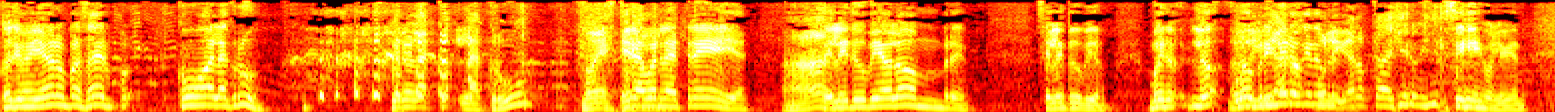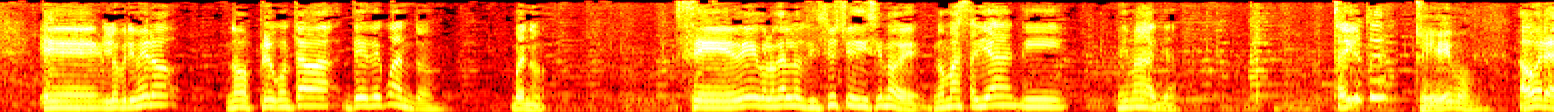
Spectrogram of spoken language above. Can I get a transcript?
Lo que me llevaron para saber cómo va la cruz. Pero la, la cruz no es. Era por la estrella. Ah. Se le tupió al hombre. Se le tupió. Bueno, lo, primero que nos... boliviano, caballero. Sí, boliviano. Eh, lo primero nos preguntaba, ¿desde cuándo? Bueno, se debe colocar los 18 y 19, no más allá ni, ni más allá. ¿Sabía usted? Sí, po. Ahora,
